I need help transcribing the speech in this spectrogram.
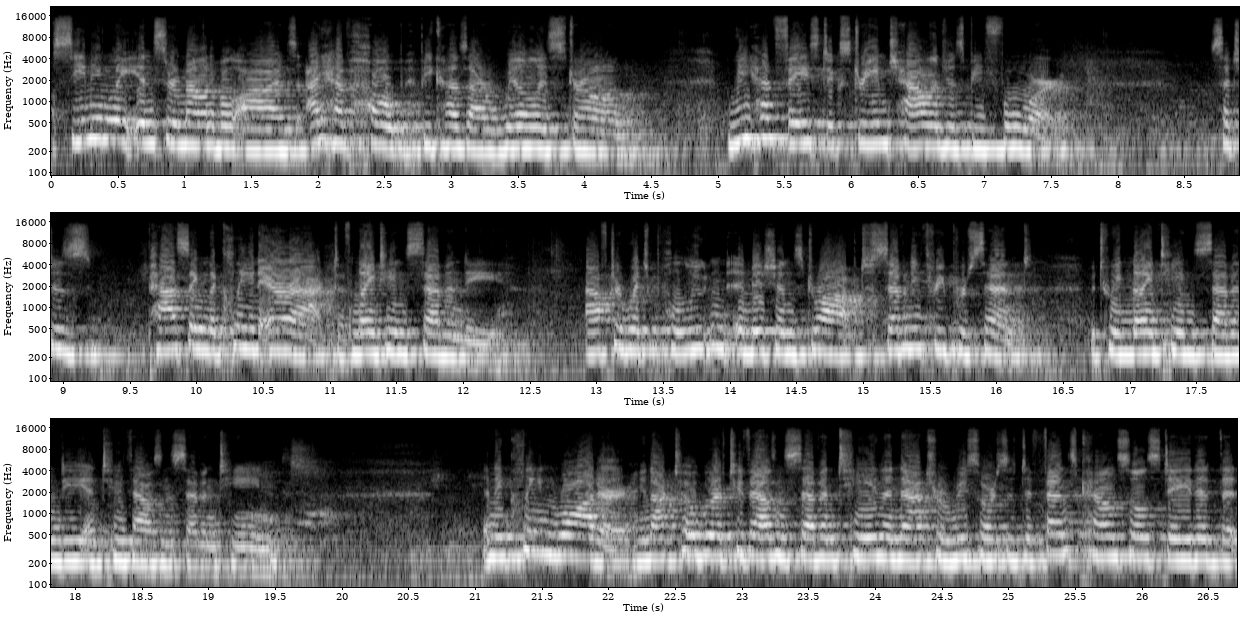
seemingly insurmountable odds, I have hope because our will is strong. We have faced extreme challenges before, such as passing the Clean Air Act of 1970, after which pollutant emissions dropped 73% between 1970 and 2017. And in clean water, in October of 2017, the Natural Resources Defense Council stated that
